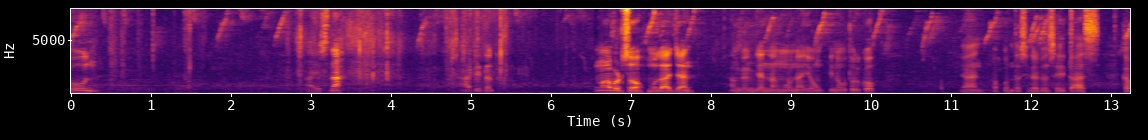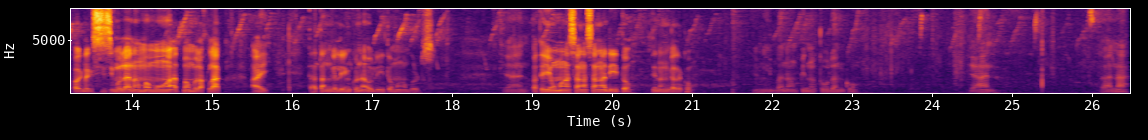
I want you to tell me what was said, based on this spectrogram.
Yun. Ayos na. At ito. Mga birds oh, mula dyan. Hanggang dyan lang muna yung pinutol ko. Yan, papunta sila doon sa itaas. Kapag nagsisimula ng mamunga at mamulaklak, ay tatanggalin ko na uli ito mga birds. Yan, pati yung mga sanga-sanga dito, tinanggal ko. Yung iba ng pinutulan ko. Yan. Sana.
